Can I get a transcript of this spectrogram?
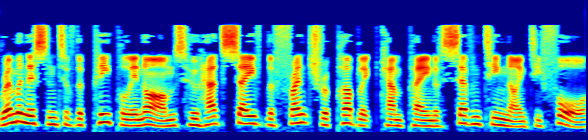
reminiscent of the people in arms who had saved the French Republic campaign of 1794,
